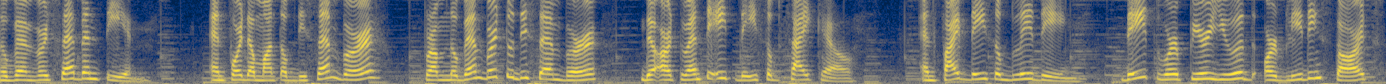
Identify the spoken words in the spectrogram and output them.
November 17. And for the month of December, from November to December, there are 28 days of cycle and 5 days of bleeding. Date where period or bleeding starts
